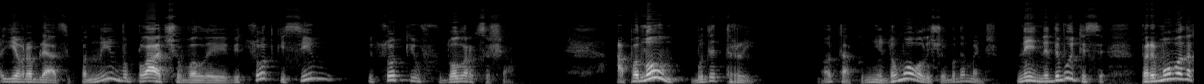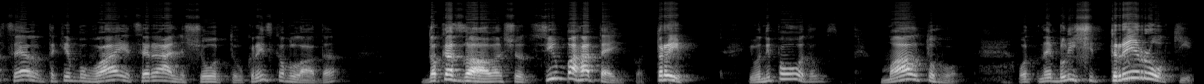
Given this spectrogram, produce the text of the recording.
єврооблігації по ним виплачували відсотки 7% в доларах США. А по новому буде 3. Отак. Ні, домовилися, що буде менше. Ні, не дивуйтеся. В перемовинах це таке буває, це реально, що от українська влада доказала, що всім багатенько. Три. І вони погодились. Мало того, от найближчі три роки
